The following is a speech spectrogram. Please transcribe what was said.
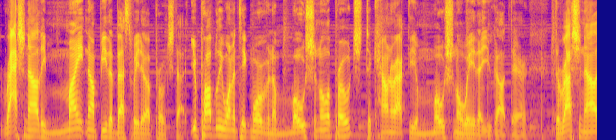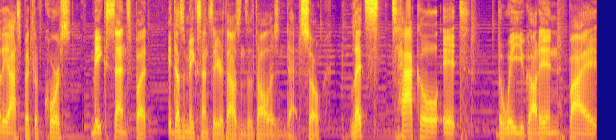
rationality might not be the best way to approach that. You probably want to take more of an emotional approach to counteract the emotional way that you got there. The rationality aspect, of course, makes sense, but it doesn't make sense that you're thousands of dollars in debt. So let's tackle it the way you got in by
